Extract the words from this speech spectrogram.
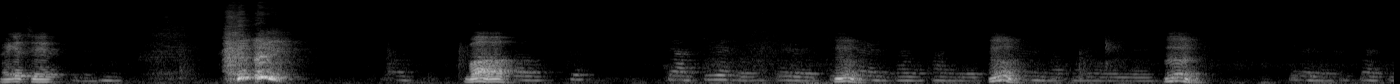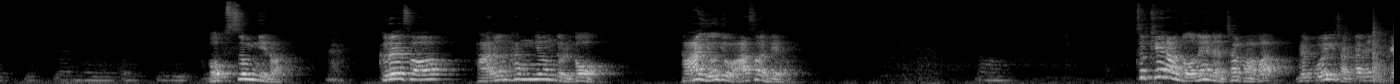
알겠지? 어, 뭐? 제가 집에서 그 음. 집중해서 잘 못하는데 음. 경우는 음 집에서 숙제할 때 집중되는 꿀팁이 없습니다. 그래서 다른 학년들도 다 여기 와서 해요. 어, 특히나 너네는 자 봐봐. 내가 그 얘기 잠깐 해줄게.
